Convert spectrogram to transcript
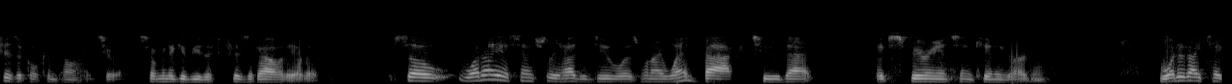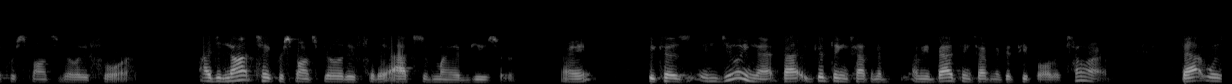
physical component to it. So i'm going to give you the physicality of it. So what i essentially had to do was when i went back to that experience in kindergarten. What did I take responsibility for? I did not take responsibility for the acts of my abuser, right? Because in doing that, bad, good things happen to, I mean, bad things happen to good people all the time. That was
